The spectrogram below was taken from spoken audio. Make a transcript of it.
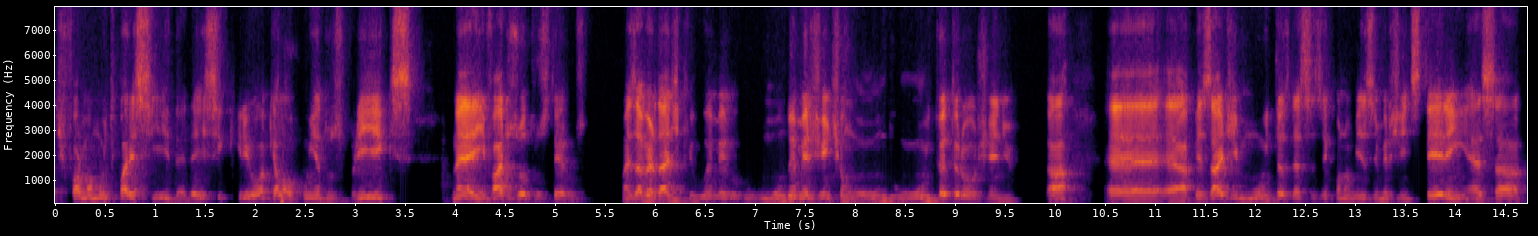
de forma muito parecida daí se criou aquela alcunha dos BRICS né e vários outros termos mas a verdade é que o, o mundo emergente é um mundo muito heterogêneo tá é, é, apesar de muitas dessas economias emergentes terem essa,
